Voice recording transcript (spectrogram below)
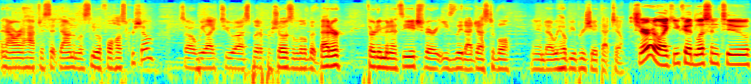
an hour and a half to sit down and listen to a full Husker show. So we like to uh, split up our shows a little bit better. 30 minutes each, very easily digestible. And uh, we hope you appreciate that too. Sure, like you could listen to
